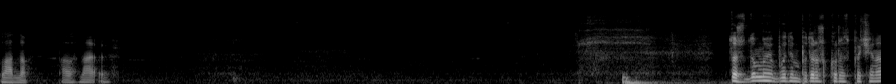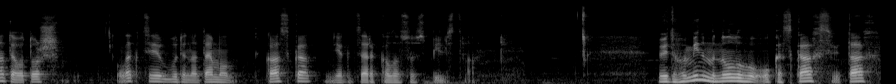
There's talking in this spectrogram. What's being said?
Ладно, погнали. Тож, думаю, будемо потрошку розпочинати. Отож, лекція буде на тему казка як дзеркало суспільства. Відгомін минулого у казках, світах,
